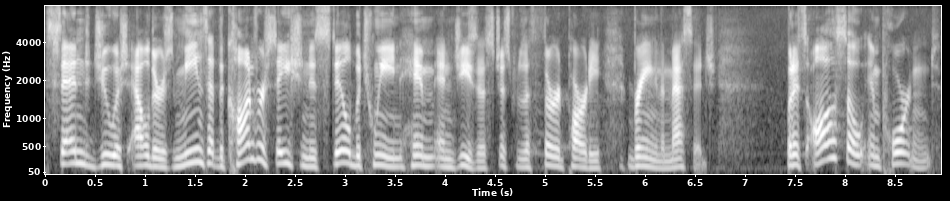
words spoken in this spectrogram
send Jewish elders means that the conversation is still between him and Jesus, just with a third party bringing the message. But it's also important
